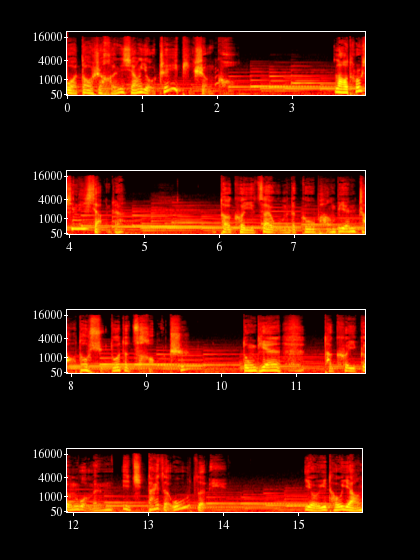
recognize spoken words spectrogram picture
我倒是很想有这批牲口。老头心里想着，他可以在我们的沟旁边找到许多的草吃，冬天，他可以跟我们一起待在屋子里。有一头羊，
